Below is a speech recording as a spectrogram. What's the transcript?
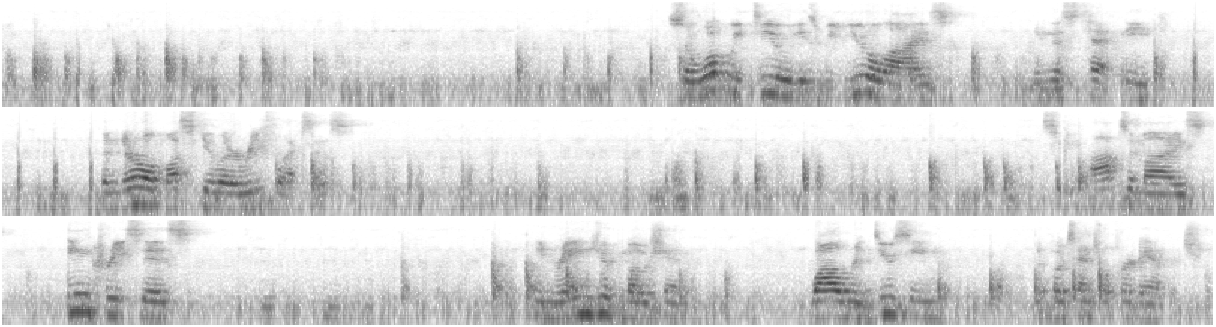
So what we do is we utilize in this technique the neuromuscular reflexes. To optimize increases in range of motion while reducing the potential for damage.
